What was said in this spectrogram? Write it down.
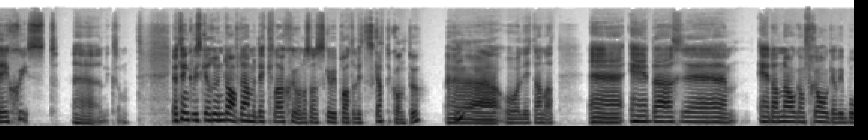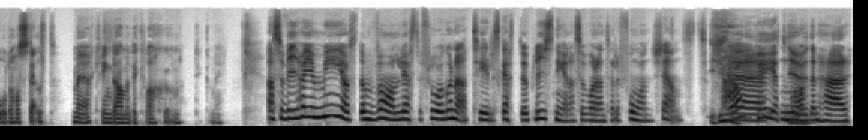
det är schysst. Eh, liksom. Jag tänker vi ska runda av det här med deklaration och sen ska vi prata lite skattekonto eh, Mm. och lite annat. Eh, är, där, eh, är där någon fråga vi borde ha ställt mer kring det här med deklaration, tycker ni? Alltså, vi har ju med oss de vanligaste frågorna till skatteupplysningen, alltså vår telefontjänst. Ja, det är Eh, jättebra. Nu den här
